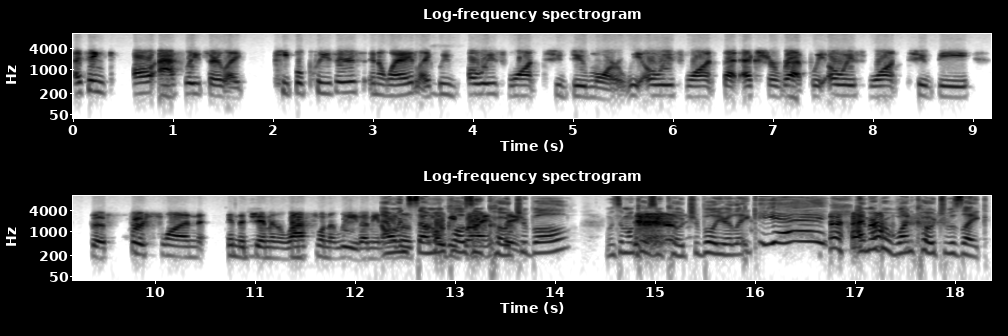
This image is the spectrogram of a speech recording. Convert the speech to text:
I think all athletes are like people pleasers in a way. Like we mm-hmm. always want to do more. We always want that extra rep. We always want to be the first one in the gym and the last one to leave. I mean, and when someone Kobe calls Bryant you things. coachable, when someone calls you coachable, you're like, yay! I remember one coach was like,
